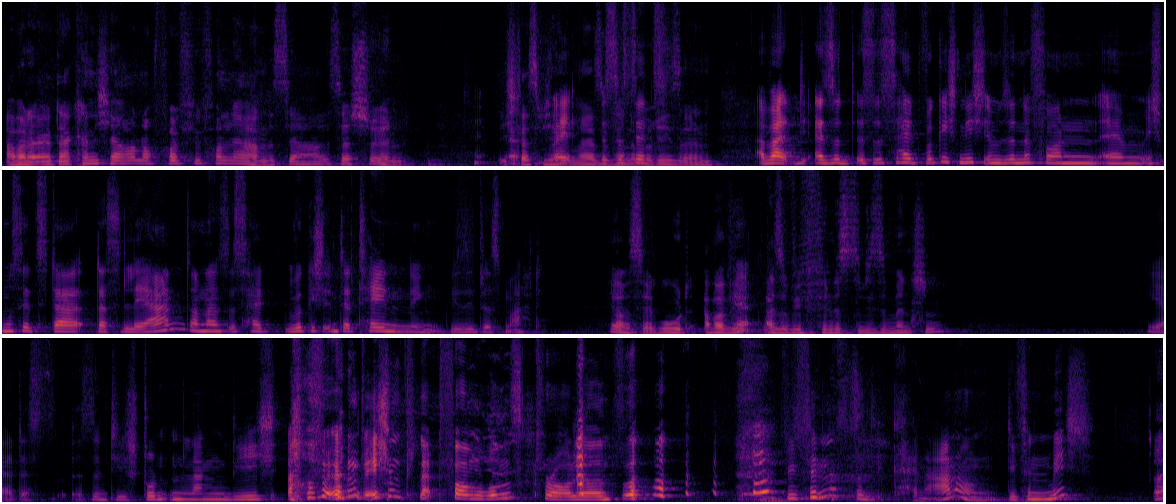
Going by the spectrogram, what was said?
Aber da, da kann ich ja auch noch voll viel von lernen. Ist ja, ist ja schön. Ich lasse mich halt immer so gerne berieseln. Aber also es ist halt wirklich nicht im Sinne von, ähm, ich muss jetzt da das lernen, sondern es ist halt wirklich entertaining, wie sie das macht. Ja, ist ja gut. Aber wie, ja. also wie findest du diese Menschen? Ja, das sind die stundenlang, die ich auf irgendwelchen Plattformen rumscrolle und so. wie findest du die? Keine Ahnung. Die finden mich. Ah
